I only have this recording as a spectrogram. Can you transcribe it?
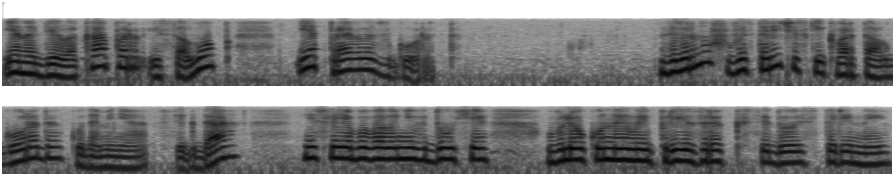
Я надела капор и салоп и отправилась в город. Завернув в исторический квартал города, куда меня всегда, если я бывала не в духе, влек унылый призрак седой старины,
